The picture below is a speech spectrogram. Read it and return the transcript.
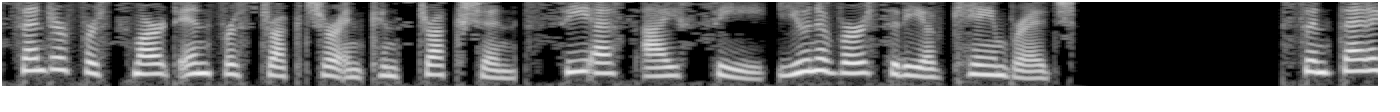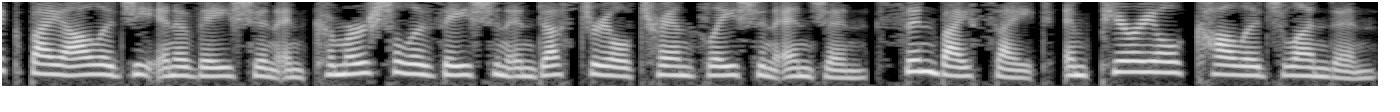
Centre for Smart Infrastructure and Construction CSIC University of Cambridge. Synthetic Biology Innovation and Commercialization Industrial Translation Engine Imperial College London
